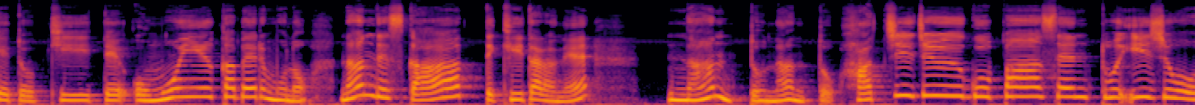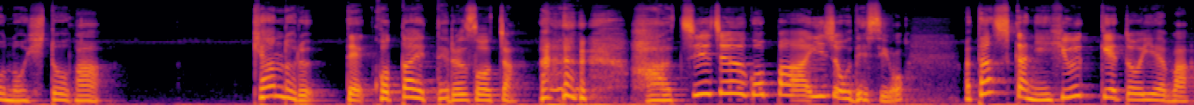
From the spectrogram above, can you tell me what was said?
けと聞いて思い浮かべるもの何ですか？って聞いたらねなんとなんと85%以上の人がキャンドルって答えてるそうちゃん。85%以上ですよ。確かにヒュッケといえば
